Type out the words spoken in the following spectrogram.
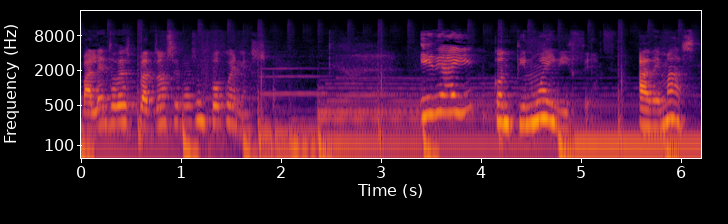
¿Vale? Entonces Platón se basa un poco en eso. Y de ahí continúa y dice, además,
